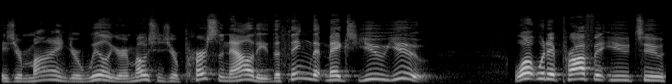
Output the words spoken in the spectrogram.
is your mind, your will, your emotions, your personality, the thing that makes you you. What would it profit you to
